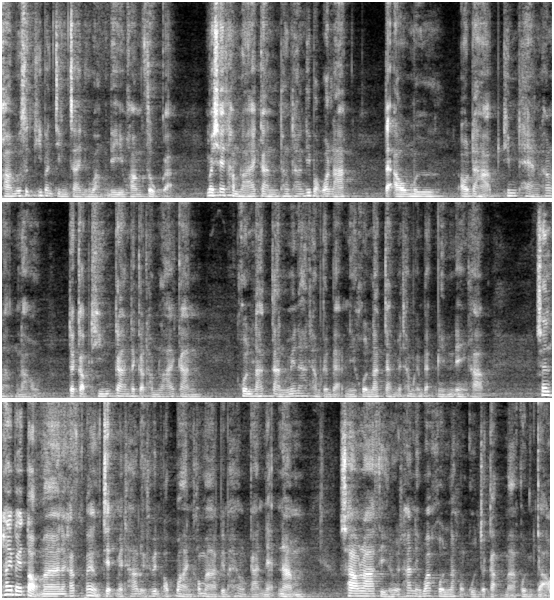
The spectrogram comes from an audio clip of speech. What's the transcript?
ความรู้สึกที่มันจริงใจหรือหวังดีความสุขอะไม่ใช่ทำร้ายกันทั้งๆที่บอกว่ารัก แต่เอามือเอาดาบทิ่มแทงข้างหลังเรา แต่กลับทิ้งกันแต่กลับทำร้ายกัน คนรักกันไม่น่าทำกันแบบนี้ คนรักกันไม่ทำกันแบบนี้นั่นเองครับฉันไพ่ไปต่อมานะครับไพ่ของเจ็ดไม้เท้าหรือที่เป็นออฟวานเข้ามาเป็นไพ่ของการแนะนำชาวราศีของท่านเนี่ยว่าคนรักของคุณจะกลับมาคนเก่า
